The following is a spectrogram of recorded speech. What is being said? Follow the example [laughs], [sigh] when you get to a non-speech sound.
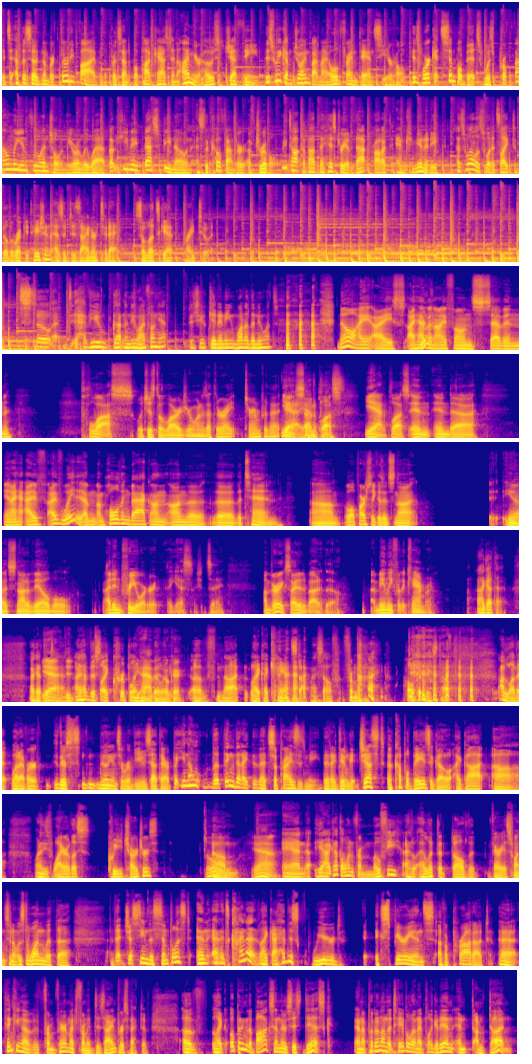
It's episode number 35 of the Presentable Podcast, and I'm your host, Jeff Veen. This week, I'm joined by my old friend Dan Cederholm. His work at SimpleBits was profoundly influential in the early web, but he may best be known as the co founder of Dribbble. We talk about the history of that product and community, as well as what it's like to build a reputation as a designer today. So let's get right to it. So, uh, have you gotten a new iPhone yet? Did you get any one of the new ones? [laughs] no, I, I, I have Really? an iPhone 7 Plus, which is the larger one. Is that the right term for that? the Yeah, the Plus. And and uh and I I've I've waited. I'm I'm holding back on on the the the 10. Um well, partially because it's not you know, it's not available. I didn't pre-order it, I guess I should say. I'm very excited about it though. Mainly for the camera. I got that. I got the Yeah, 10. did- I have this like crippling You have it, ability okay. of not like I can't [laughs] stop myself from [laughs] buying all the new stuff. I love it. Whatever. There's millions of reviews out there, but you know the thing that I that surprises me that I didn't get just a couple days ago. I got uh, one of these wireless Qi chargers, Oh, Um, yeah. and uh, yeah, I got the one from Mophie. I, I looked at all the various ones, and it was the one with the that just seemed the simplest. And and it's kind of like I had this weird experience of a product, uh, thinking of it from very much from a design perspective, of like opening the box and there's this disc, and I put it on the table and I plug it in, and I'm done.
